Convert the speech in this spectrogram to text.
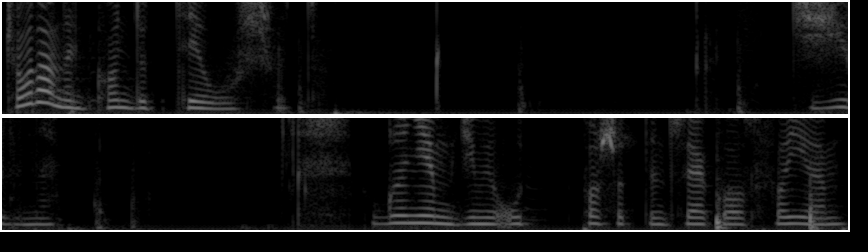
Czemu tam ten koń do tyłu szedł? Dziwny. W ogóle nie wiem, gdzie mi poszedł ten, co ja go oswoiłem.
